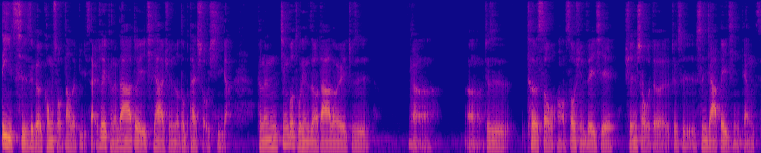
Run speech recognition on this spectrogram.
第一次这个空手道的比赛，所以可能大家对其他的选手都不太熟悉呀。可能经过昨天之后，大家都会就是，呃呃，就是特搜哦，搜寻这一些选手的，就是身家背景这样子，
